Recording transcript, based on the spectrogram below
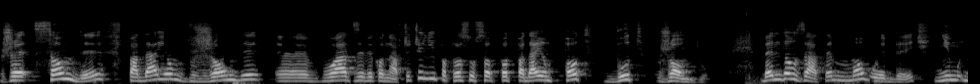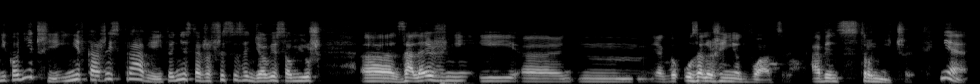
że sądy wpadają w rządy e, władzy wykonawczej, czyli po prostu podpadają pod but rządu. Będą zatem mogły być nie, niekoniecznie i nie w każdej sprawie. I to nie jest tak, że wszyscy sędziowie są już zależni i e, mm, jakby uzależnieni od władzy, a więc stronniczy. Nie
